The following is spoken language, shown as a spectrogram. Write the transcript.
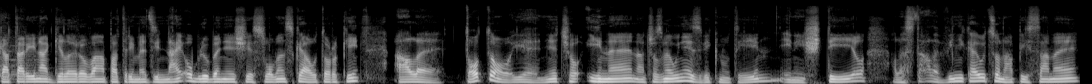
Katarína Gillerová patrí medzi najobľúbenejšie slovenské autorky, ale toto je niečo iné, na čo sme u nej zvyknutí, iný štýl, ale stále vynikajúco napísané,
